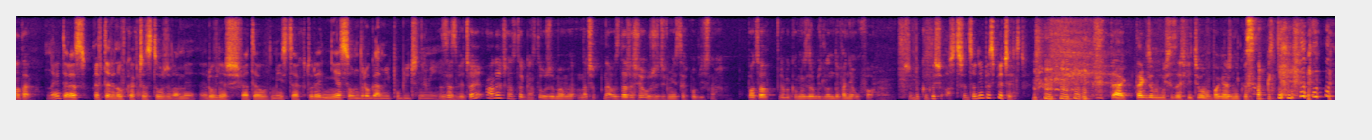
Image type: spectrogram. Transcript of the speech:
No tak. No i teraz w terenówkach często używamy również świateł w miejscach, które nie są drogami publicznymi. Zazwyczaj, ale często gęsto używamy, znaczy no, zdarza się użyć w miejscach publicznych. Po co? Żeby komuś zrobić lądowanie UFO. Żeby kogoś ostrzec o niebezpieczeństwie. Tak, tak, żeby mu się zaświeciło w bagażniku samochodu.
